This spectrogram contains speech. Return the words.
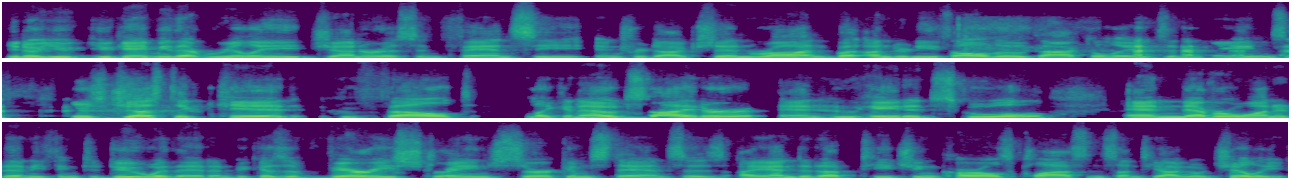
you know you you gave me that really generous and fancy introduction ron but underneath all those accolades and names there's just a kid who felt like an Mhm. outsider and Yeah. who hated school and never wanted anything to do with it. And because of very strange circumstances, I ended up teaching Carl's class in Santiago, Chile.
